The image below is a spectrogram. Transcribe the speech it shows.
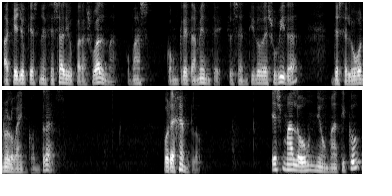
aquello que es necesario para su alma, o más concretamente el sentido de su vida, desde luego no lo va a encontrar. Por ejemplo, ¿es malo un neumático?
